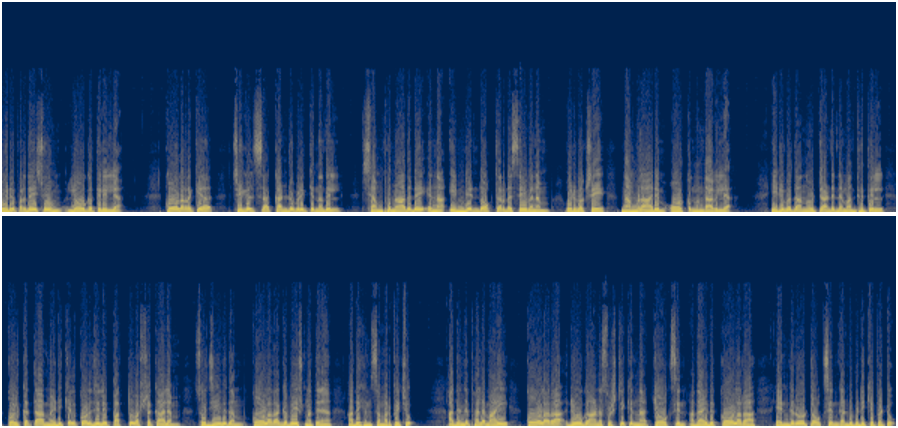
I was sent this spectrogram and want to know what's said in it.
ഒരു പ്രദേശവും ലോകത്തിലില്ല. കോളറയ്ക്ക് ചികിത്സ കണ്ടുപിടിക്കുന്നതിൽ ശംഭുനാഥ് ഡേ എന്ന ഇന്ത്യൻ ഡോക്ടറുടെ സേവനം ഒരുപക്ഷെ നമ്മൾ ആരും ഓർക്കുന്നുണ്ടാവില്ല. ഇരുപതാം നൂറ്റാണ്ടിന്റെ മധ്യത്തിൽ കൊൽക്കത്ത മെഡിക്കൽ കോളേജിലെ പത്തു വർഷക്കാലം സ്വജീവിതം കോളറ ഗവേഷണത്തിന് അദ്ദേഹം സമർപ്പിച്ചു. അതിന്റെ ഫലമായി കോളറ രോഗാണു സൃഷ്ടിക്കുന്ന ടോക്സിൻ അതായത് കോളറ എൻഡറോടോക്സിൻ കണ്ടുപിടിക്കപ്പെട്ടു.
